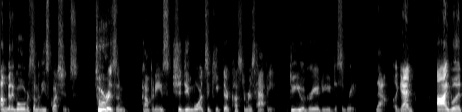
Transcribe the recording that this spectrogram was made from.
I'm going to go over some of these questions. Tourism companies should do more to keep their customers happy. Do you agree or do you disagree? Now, again, I would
